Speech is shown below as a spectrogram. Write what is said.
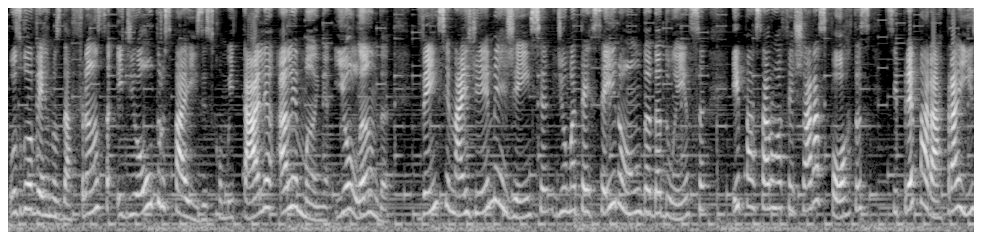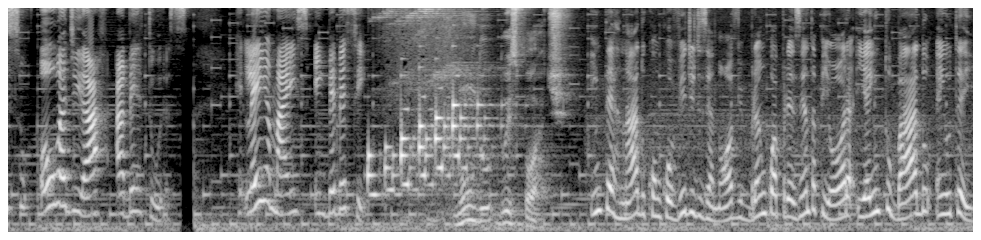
Os governos da França e de outros países como Itália, Alemanha e Holanda veem sinais de emergência de uma terceira onda da doença e passaram a fechar as portas, se preparar para isso ou adiar aberturas. Leia mais em BBC. Mundo do esporte. Internado com Covid-19, Branco apresenta piora e é entubado em UTI.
